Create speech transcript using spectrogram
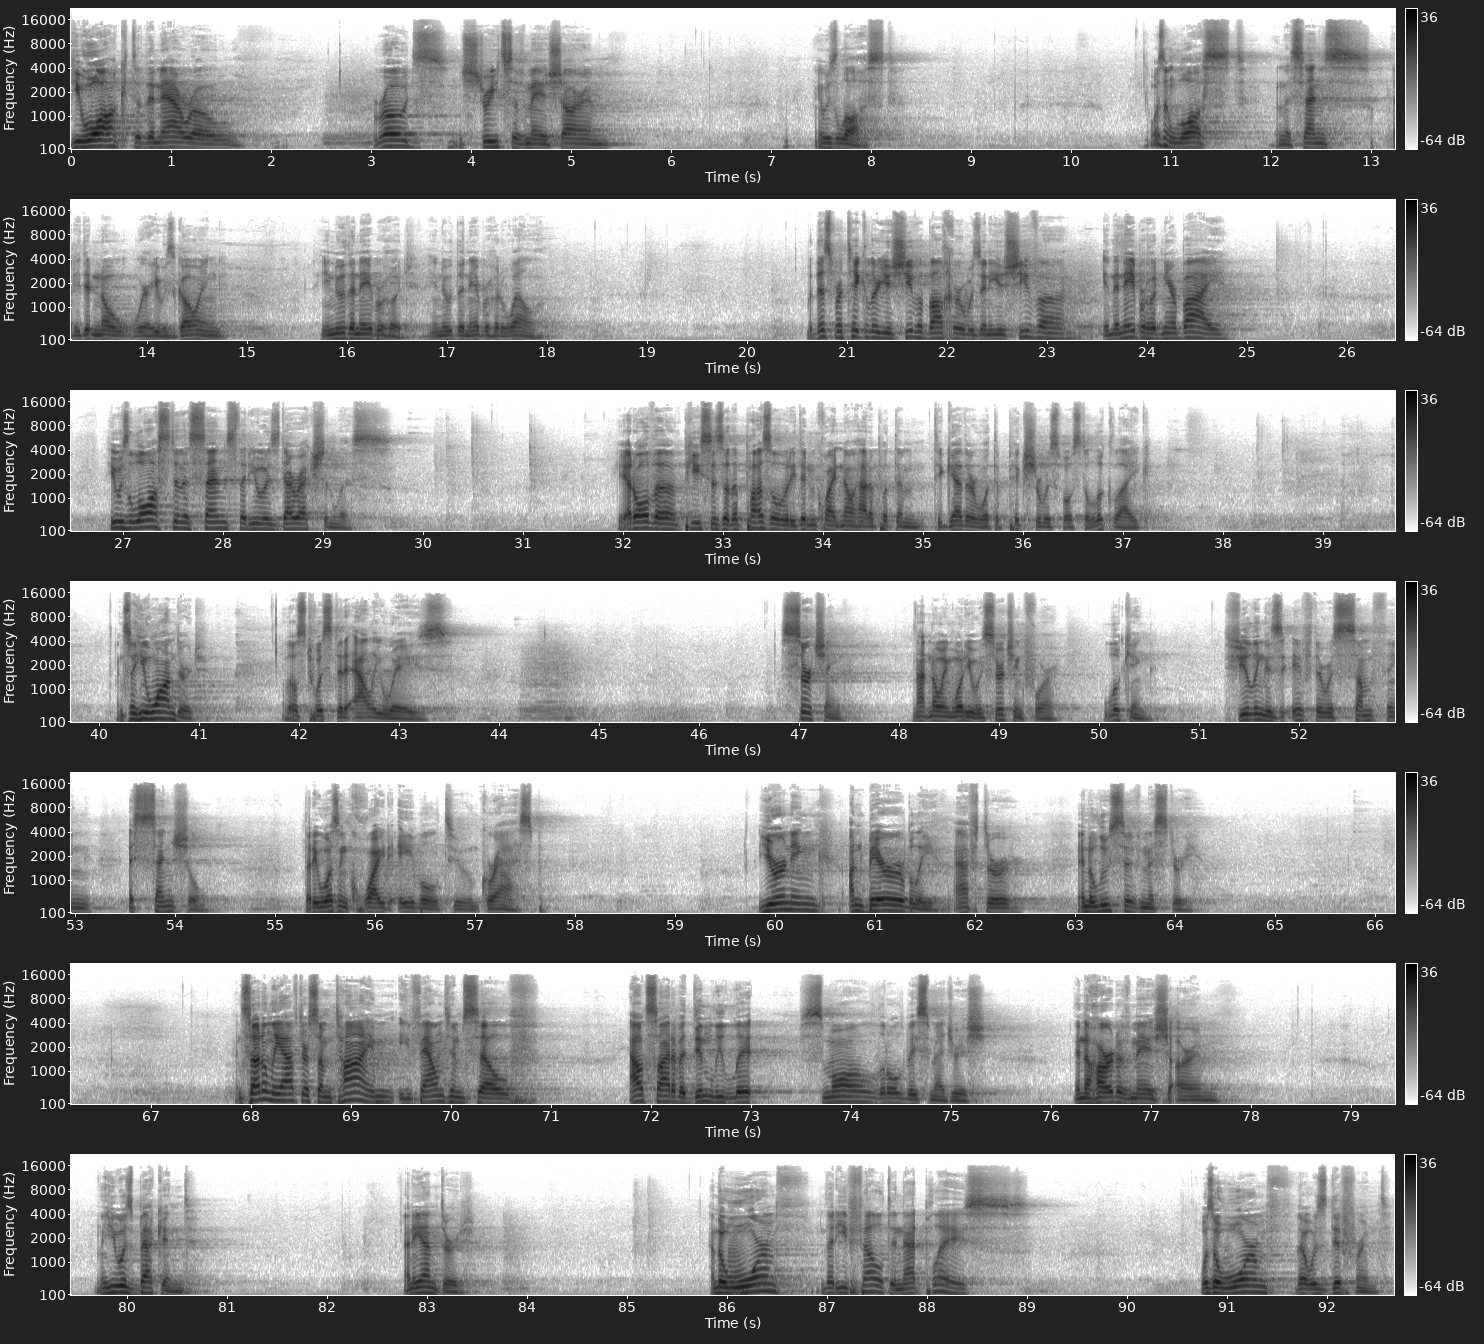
He walked the narrow roads and streets of Meah Shearim. He was lost. He wasn't lost in the sense that he didn't know where he was going. He knew the neighborhood, he knew the neighborhood well. But this particular yeshiva bacher was in a yeshiva in the neighborhood nearby. He was lost in the sense that he was directionless. He had all the pieces of the puzzle, but he didn't quite know how to put them together, what the picture was supposed to look like. And so he wandered those twisted alleyways, searching, not knowing what he was searching for, looking, feeling as if there was something essential that he wasn't quite able to grasp yearning unbearably after an elusive mystery. And suddenly, after some time, he found himself outside of a dimly lit, small little beis medrash in the heart of Meah Shearim. He was beckoned, and he entered. And the warmth that he felt in that place was a warmth that was different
